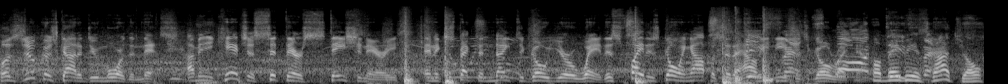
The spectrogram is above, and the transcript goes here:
Bazooka's got to do more than this. I mean, you can't just sit there stationary and expect the night to go your way. This fight is going opposite of how he needs it to go right now. Well, maybe it's not, Joe.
